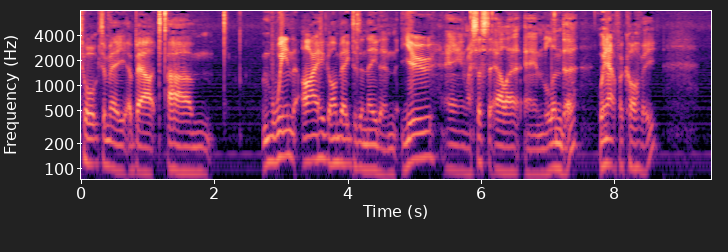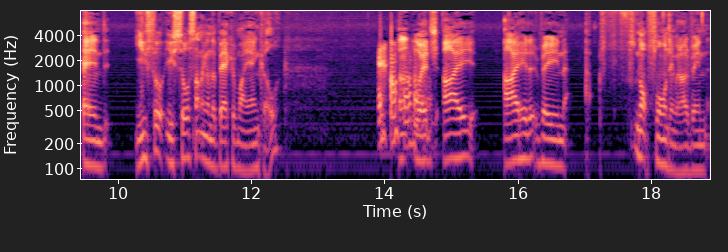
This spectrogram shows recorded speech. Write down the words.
talk to me about um when I had gone back to Dunedin. You and my sister Ella and Linda went out for coffee, and you thought you saw something on the back of my ankle. uh, which I I had been f- not flaunting, but I'd been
